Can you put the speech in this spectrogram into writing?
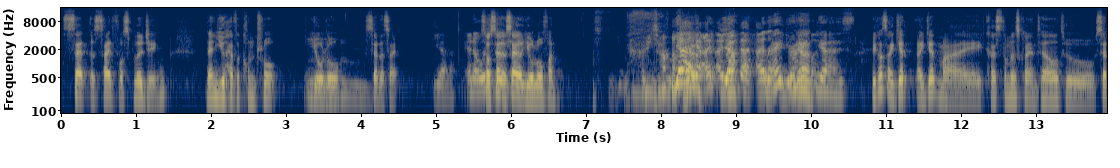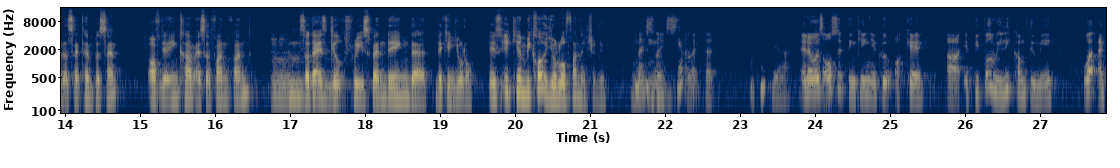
set aside for splurging, then you have a controlled mm. YOLO set aside. Yeah, and I So set aside a YOLO fund. Yeah, yeah, I, I like that. I like right, the YOLO right, one. yes. Because I get I get my customers clientele to set aside ten percent of their income as a fund fund. So that is mm. guilt free spending that they can YOLO. It's, it can be called YOLO fund actually. Nice, mm. nice. I like that. Mm-hmm. Yeah. And I was also thinking, Yaku, okay, uh, if people really come to me, what I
